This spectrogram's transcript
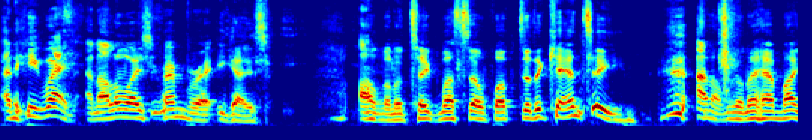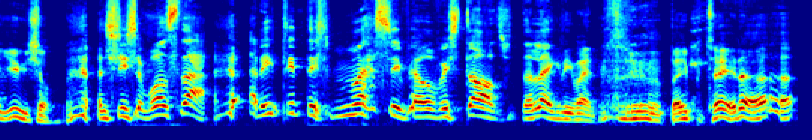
And he went, and I'll always remember it. He goes, I'm going to take myself up to the canteen and I'm going to have my usual. And she said, What's that? And he did this massive Elvis dance with the leg and he went, Baked potato,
